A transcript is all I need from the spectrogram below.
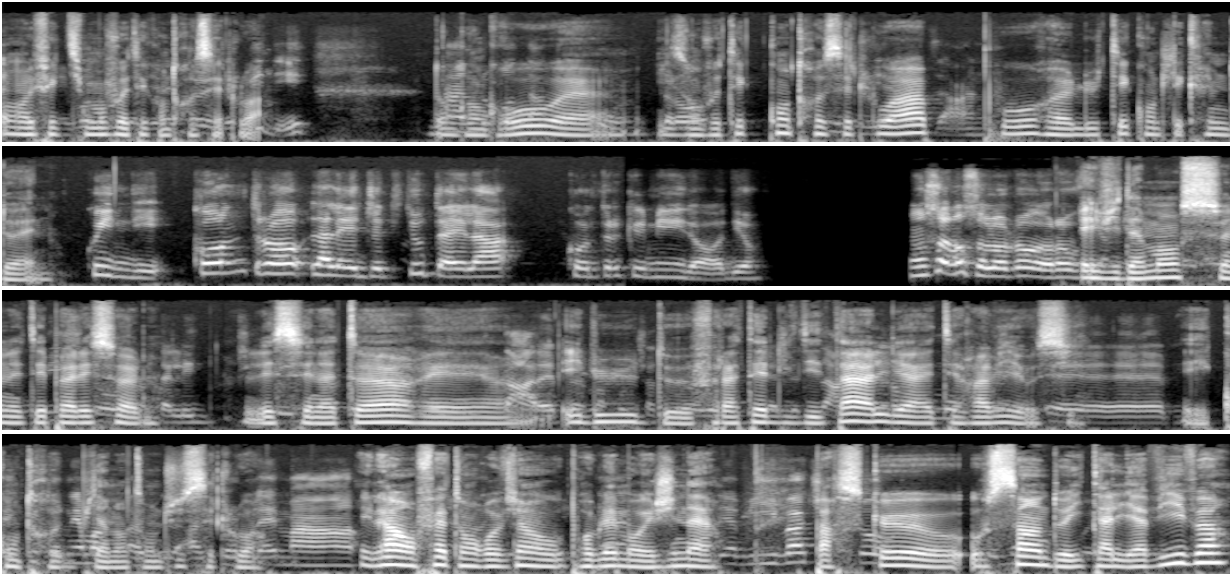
ont effectivement voté contre cette loi. Donc en gros, ils ont voté contre cette loi pour lutter contre les crimes de haine. Évidemment, ce n'étaient pas les seuls. Les sénateurs et euh, élus de Fratelli d'Italia étaient ravis aussi, et contre, bien entendu, cette loi. Et là, en fait, on revient au problème originaire, parce que au sein de Italia Viva,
